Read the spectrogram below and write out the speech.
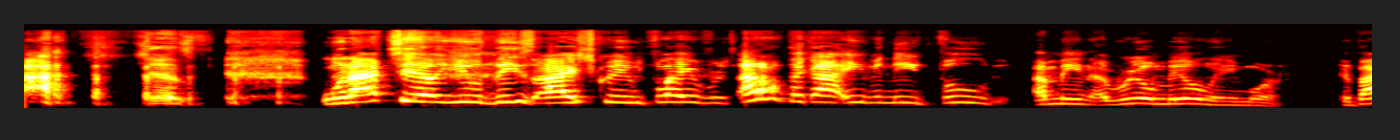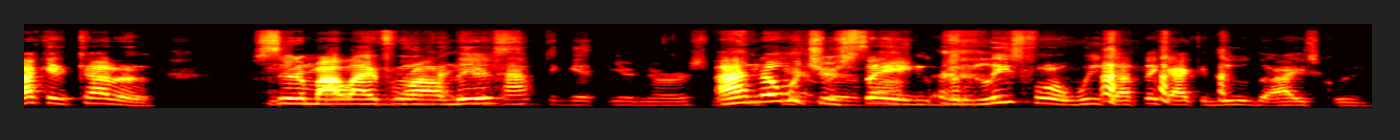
I just when I tell you these ice cream flavors, I don't think I even need food. I mean a real meal anymore. If I could kind of center my life Well, around you this. have to get your nourishment. I know can't what you're saying, but at least for a week, I think I could do the ice cream.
